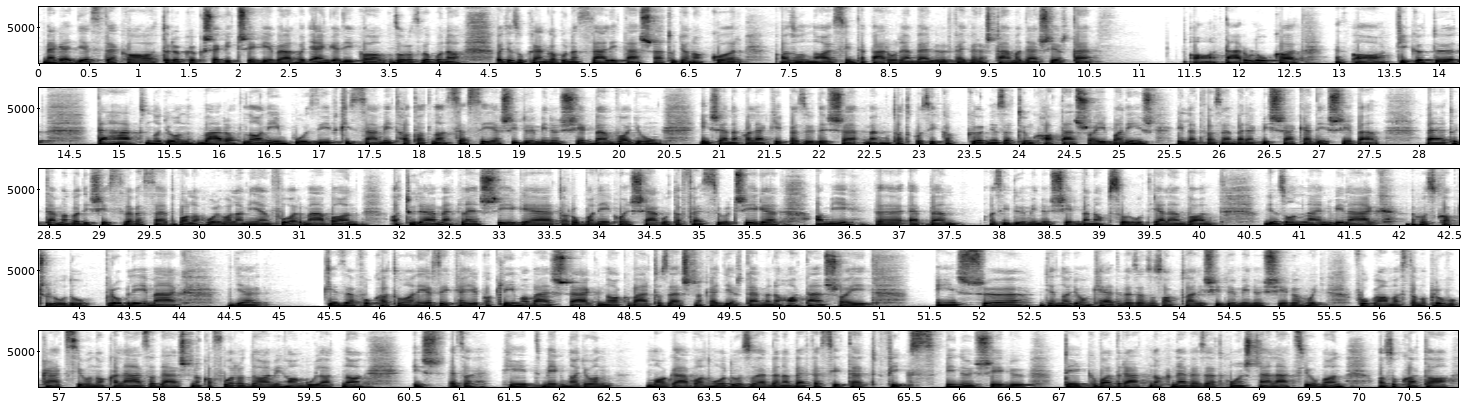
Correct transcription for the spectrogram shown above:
megegyezték, egyeztek a törökök segítségével, hogy engedik az orosz gabona vagy az ukrán gabona szállítását, ugyanakkor azonnal szinte pár órán belül fegyveres támadás érte a tárolókat, a kikötőt, tehát nagyon váratlan, impulzív, kiszámíthatatlan, szeszélyes időminőségben vagyunk, és ennek a leképeződése megmutatkozik a környezetünk hatásaiban is, illetve az emberek viselkedésében. Lehet, hogy te magad is észreveszed valahol valamilyen formában a türelmetlenséget, a robbanékonyságot, a feszültséget, ami ebben az időminőségben abszolút jelen van. Ugye az online világhoz kapcsolódó problémák, ugye kézzelfoghatóan érzékeljük a klímaválságnak, változásnak egyértelműen a hatásait, és ugye nagyon kedvez ez az aktuális időminőség, hogy fogalmaztam, a provokációnak, a lázadásnak, a forradalmi hangulatnak, és ez a hét még nagyon magában hordozza ebben a befeszített, fix minőségű tékvadrátnak nevezett konstellációban azokat a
